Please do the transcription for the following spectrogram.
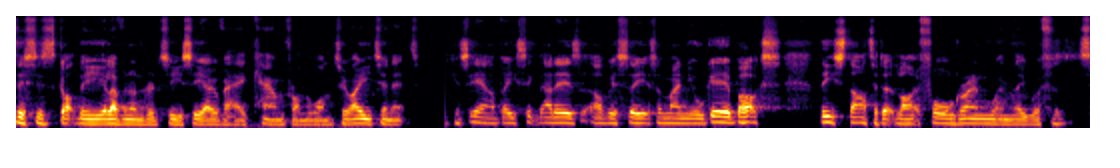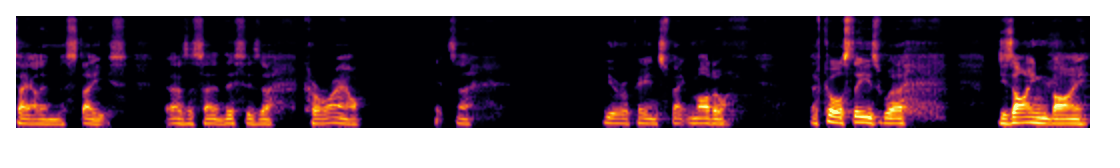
This has got the 1100cc overhead cam from the 128 in it. You can see how basic that is. Obviously, it's a manual gearbox. These started at like four grand when they were for sale in the States. As I said, this is a Koral. It's a European spec model. Of course, these were designed by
